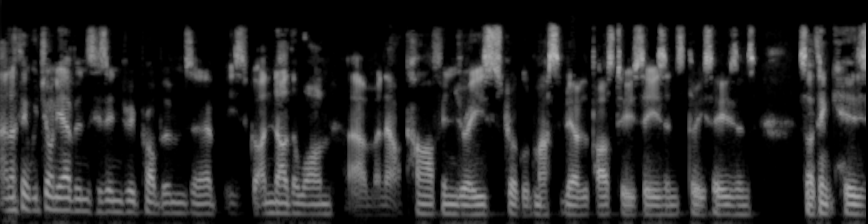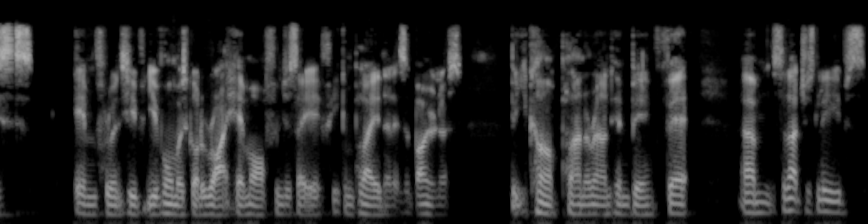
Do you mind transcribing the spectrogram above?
and I think with Jonny Evans, his injury problems, uh, he's got another one, um, and now calf injury. He's struggled massively over the past two seasons, three seasons. So I think his influence, you've you've almost got to write him off and just say if he can play, then it's a bonus. But you can't plan around him being fit. Um, so that just leaves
